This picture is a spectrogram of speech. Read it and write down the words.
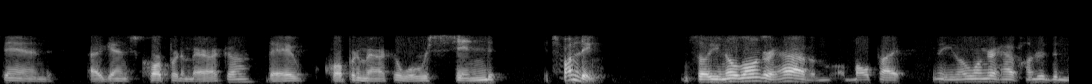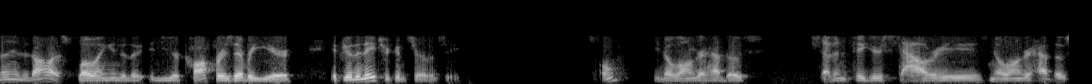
stand against corporate America, they corporate America will rescind its funding, and so you no longer have a multi. You know, you no longer have hundreds of millions of dollars flowing into the into your coffers every year if you're the Nature Conservancy. So you no longer have those seven figure salaries, no longer have those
